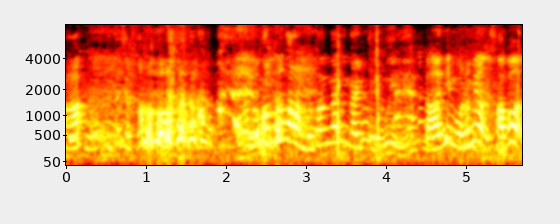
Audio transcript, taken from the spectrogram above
아 그거 그 뜻이었어? 나도 한국 사람 뭐 상관인가 했지. 많이 모르면 4번.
